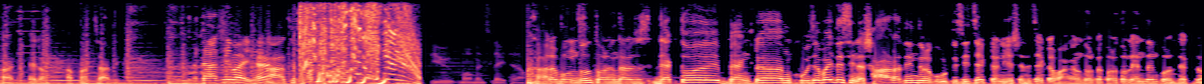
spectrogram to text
হ্যাঁ এলো আপনার চাবি। আসি ভাই হ্যাঁ? আচ্ছা. আরে বন্ধু তোর এখানে দেখ তো এই ব্যাংকটা আমি খুঁজে পাইতেছি না সারাটা দিন ধরে ঘুরতেছি চেকটা নিয়ে এসে চেকটা ভাঙানো দরকার তোরা তো লেনদেন করে দেখ তো।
